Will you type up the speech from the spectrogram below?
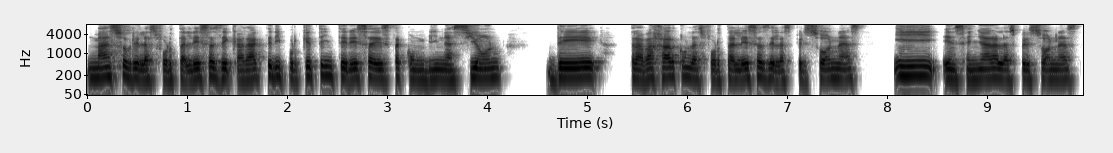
más sobre las fortalezas de carácter y por qué te interesa esta combinación de trabajar con las fortalezas de las personas y enseñar a las personas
